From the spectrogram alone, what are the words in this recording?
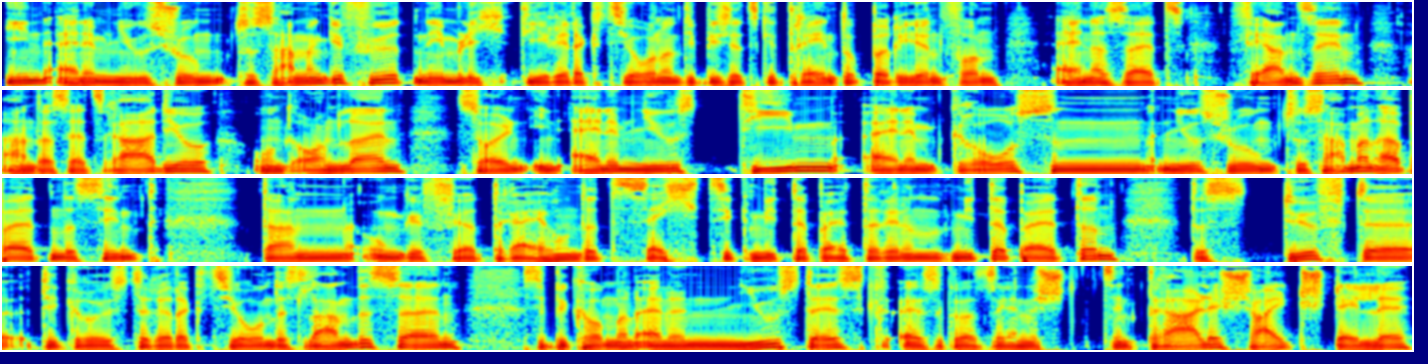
in einem Newsroom zusammengeführt, nämlich die Redaktionen, die bis jetzt getrennt operieren von einerseits Fernsehen, andererseits Radio und Online, sollen in einem News-Team, einem großen Newsroom zusammenarbeiten. Das sind dann ungefähr 360 Mitarbeiterinnen und Mitarbeitern. Das dürfte die größte Redaktion des Landes sein. Sie bekommen einen Newsdesk, also quasi eine zentrale Schaltstelle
